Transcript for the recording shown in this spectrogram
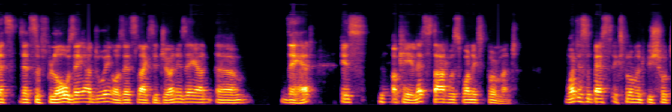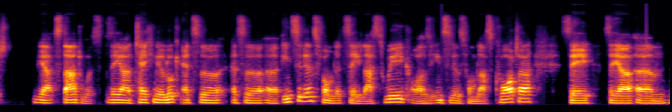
that's that's the flow they are doing, or that's like the journey they are um, they had. Is mm-hmm. okay. Let's start with one experiment. What is the best experiment we should yeah start with. They are taking a look at the at the uh, incidents from let's say last week or the incidents from last quarter. They they are um,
